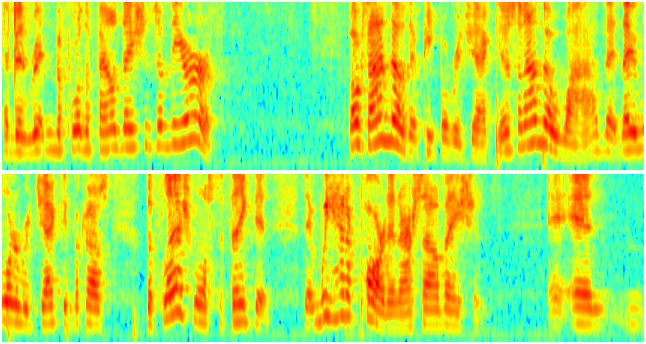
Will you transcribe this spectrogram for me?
have been written before the foundations of the earth. Folks, I know that people reject this, and I know why. That they want to reject it because the flesh wants to think that, that we had a part in our salvation. And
